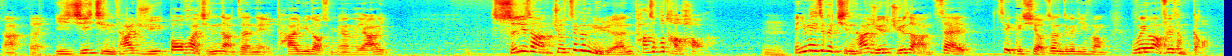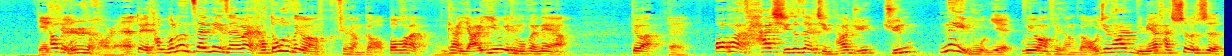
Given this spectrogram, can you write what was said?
啊对以及警察局，包括警长在内，他遇到什么样的压力？实际上，就这个女人，她是不讨好的，嗯因为这个警察局的局长在这个小镇这个地方威望非常高，他也确实是好人。对他无论在内在外，他都是威望非常高。包括你看牙医为什么会那样，对吧？对包括他其实，在警察局局内部也威望非常高。我记得他里面还设置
